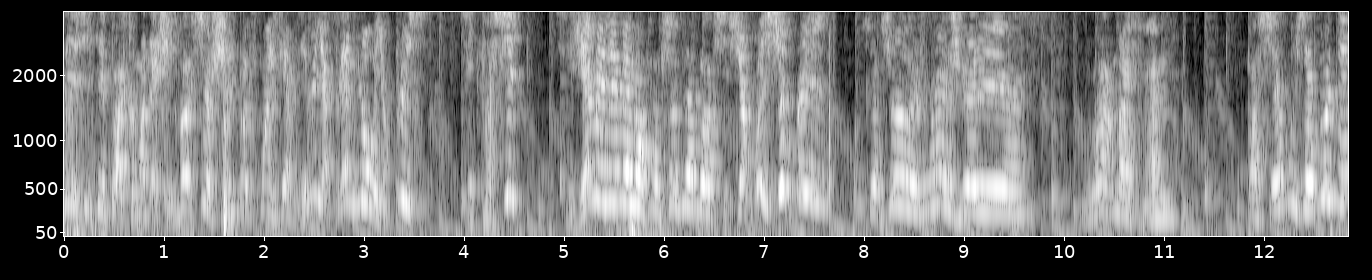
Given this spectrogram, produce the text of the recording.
N'hésitez pas à commander la chaînebox sur chaînebox.fr. Vous avez vu, il y a plein de lots et en plus, cette fois-ci, c'est jamais les mêmes en fonction de la box. C'est surprise, surprise Sur ce, je vous je vais aller euh, voir ma femme. Passez à vous abonner.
